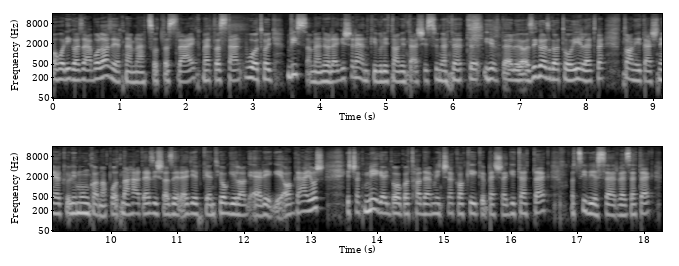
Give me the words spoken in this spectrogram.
ahol igazából azért nem látszott a sztrájk, mert aztán volt, hogy visszamenőleg is rendkívüli tanítási szünetet írt elő az igazgató, illetve tanítás nélküli munkanapot. Na hát ez is azért egy egyébként jogilag eléggé aggályos, és csak még egy dolgot hadd említsek, akik besegítettek, a civil szervezetek,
